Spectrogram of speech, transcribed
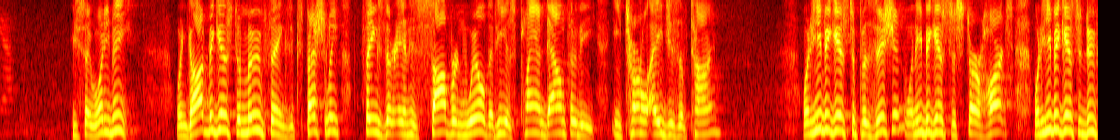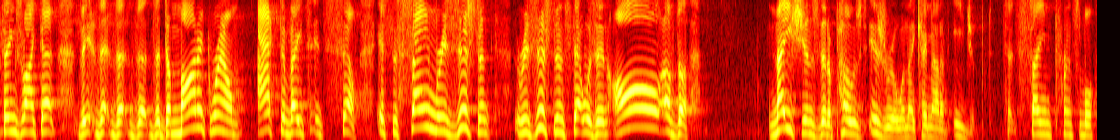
yeah. You say, what do you mean? When God begins to move things, especially things that are in His sovereign will that He has planned down through the eternal ages of time, when He begins to position, when He begins to stir hearts, when He begins to do things like that, the, the, the, the, the demonic realm activates itself. It's the same resistant, resistance that was in all of the nations that opposed Israel when they came out of Egypt. It's that same principle,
